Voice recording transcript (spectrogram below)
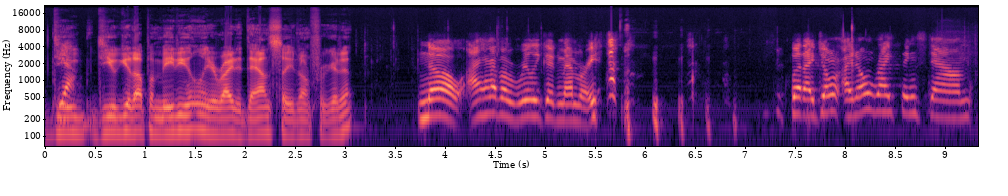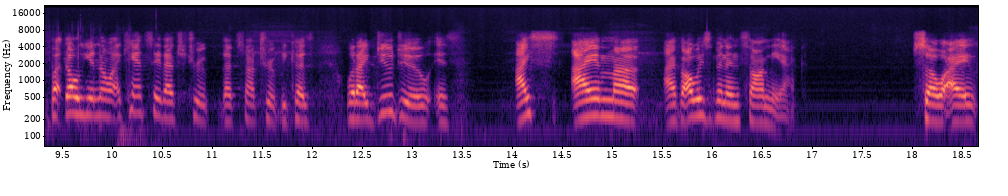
do Yeah. you do you get up immediately or write it down so you don't forget it? No, I have a really good memory. but I don't I don't write things down. But oh, you know, I can't say that's true. That's not true because what I do do is I I am uh, I've always been insomniac. So I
